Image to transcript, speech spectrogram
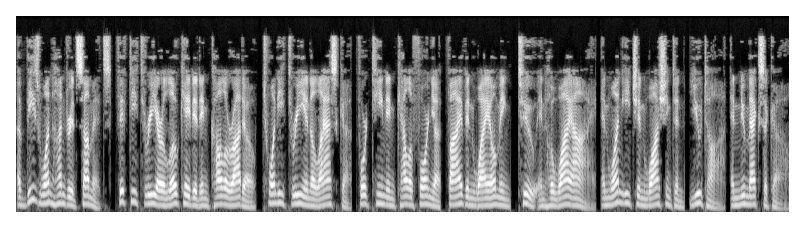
Of these 100 summits, 53 are located in Colorado, 23 in Alaska, 14 in California, 5 in Wyoming, 2 in Hawaii, and 1 each in Washington, Utah, and New Mexico.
